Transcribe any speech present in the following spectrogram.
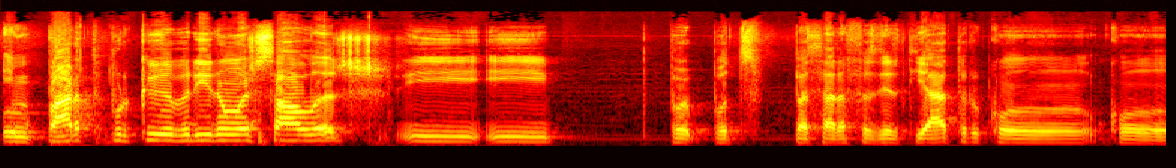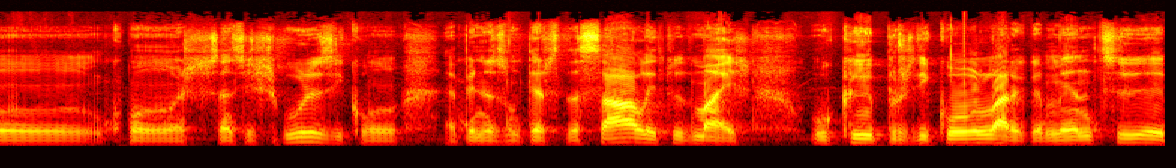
Em parte porque abriram as salas e, e pô- pôde-se passar a fazer teatro com, com, com as distâncias seguras e com apenas um terço da sala e tudo mais, o que prejudicou largamente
